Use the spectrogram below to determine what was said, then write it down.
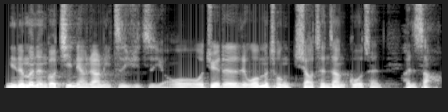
你能不能够尽量让你自己去自由？我我觉得我们从小成长过程很少，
